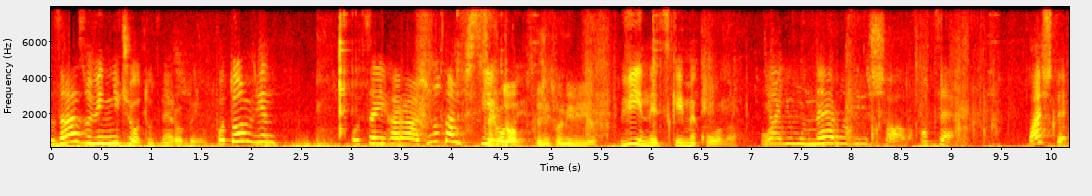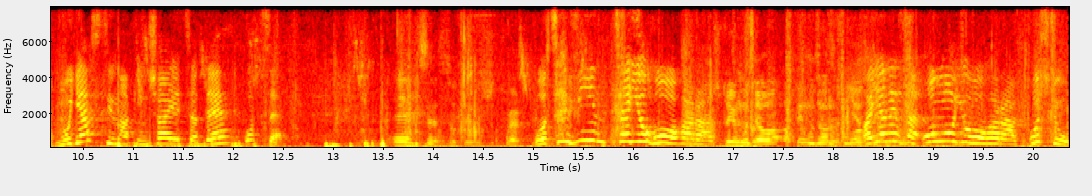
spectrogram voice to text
зразу він нічого тут не робив. Потім він оцей гараж, ну там всі Це хто? Скажіть фамілію. Вінницький Микола. Я йому не розрішала. Оце. Бачите, моя стіна кінчається де? Оце. Оце він, це його гараж. Хто йому дав, а хто йому дав розподіл? А я не знаю, оно його гараж, ось о.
